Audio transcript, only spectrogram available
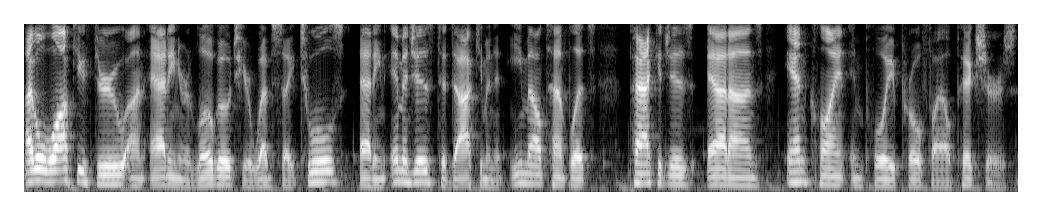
I will walk you through on adding your logo to your website tools, adding images to document and email templates, packages, add-ons, and client employee profile pictures.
